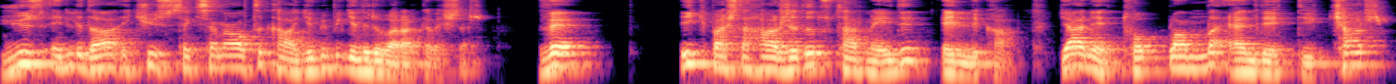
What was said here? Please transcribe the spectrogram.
150 daha 286k gibi bir geliri var arkadaşlar. Ve ilk başta harcadığı tutar neydi? 50k. Yani toplamda elde ettiği kar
